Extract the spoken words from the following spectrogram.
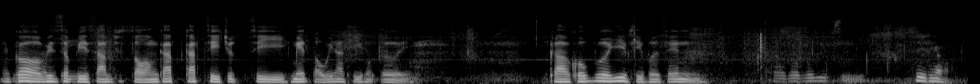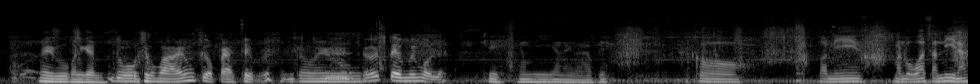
แล้วก็วินสปีดสามจุดสองครับ กัดสี่จุดสี่เมตรต่อวินาทีหมดเลยกราวคบเวอร์ยี่สี่เปอร์เซ็นต์เราก็ยี่สิบสี่จริงเหรอไม่รู้เหมือนกัน ดูดูมามันเกือบแปดสิบเลยก็ไม่รู้ เออเต็มไปหมดเลยโอเค ยังมีอะไรนะครับพี่แล้วก็ตอนนี้มันบอกว่าซันนี่นะ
